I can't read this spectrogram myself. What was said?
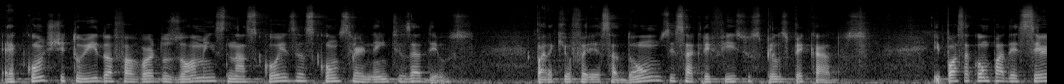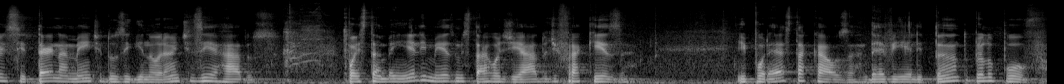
é constituído a favor dos homens nas coisas concernentes a Deus para que ofereça dons e sacrifícios pelos pecados, e possa compadecer-se eternamente dos ignorantes e errados, pois também ele mesmo está rodeado de fraqueza. E por esta causa deve ele, tanto pelo povo,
